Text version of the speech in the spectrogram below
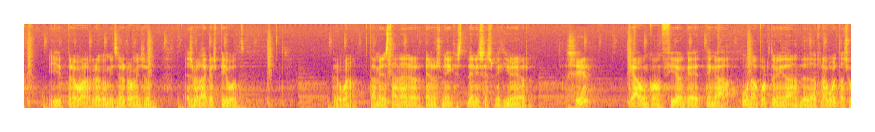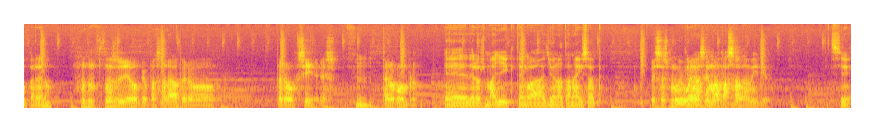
y, pero bueno, creo que Mitchell Robinson es verdad que es pivot. Pero bueno, también están en, los Knicks Dennis Smith Jr., ¿Sí? que aún confío en que tenga una oportunidad de dar la vuelta a su carrera. no sé yo lo que pasará, pero. Pero sí, es, Hmm. te lo compro. Eh, de los Magic tengo a Jonathan Isaac. Esa es muy buena, se me ha pasado a mí, tío. Sí,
